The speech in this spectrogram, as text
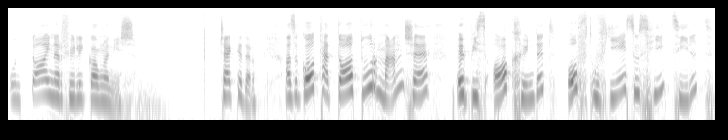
und da in Erfüllung gegangen ist. Checkt ihr? Also Gott hat da durch Menschen etwas angekündigt, oft auf Jesus hinzielt.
